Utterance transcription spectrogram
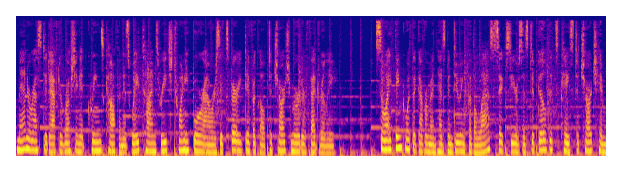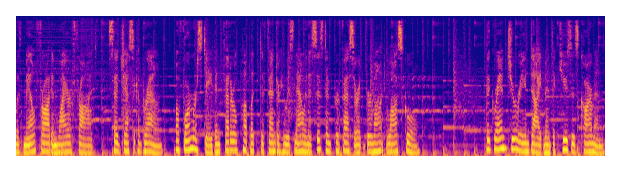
Man arrested after rushing at Queen's coffin as wait times reach 24 hours. It's very difficult to charge murder federally. So I think what the government has been doing for the last six years is to build its case to charge him with mail fraud and wire fraud, said Jessica Brown, a former state and federal public defender who is now an assistant professor at Vermont Law School. The grand jury indictment accuses Carman,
